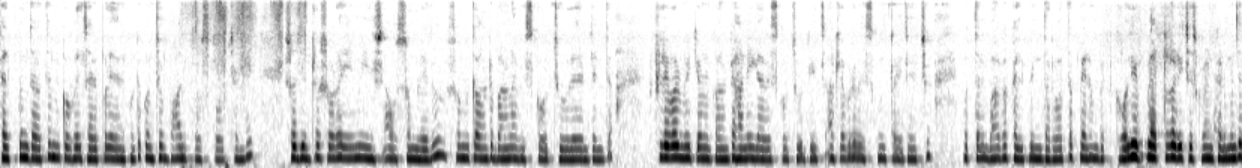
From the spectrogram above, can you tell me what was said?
కలుపుకున్న తర్వాత మీకు ఒకవేళ సరిపోలేదు అనుకుంటే కొంచెం పాలు పోసుకోవచ్చు అండి సో దీంట్లో సోడా ఏమీ అవసరం లేదు. సో మీకు కావాలంటే బనానా వేసుకోవచ్చు లేదంటే ఇంకా ఫ్లేవర్ మీకు ఏమైనా కావాలంటే హనీగా వేసుకోవచ్చు డేట్స్ అట్లా కూడా వేసుకుని ట్రై చేయొచ్చు. మొత్తాన్ని బాగా కలిపిన తర్వాత పెనం పెట్టుకోవాలి. బ్యాటర్ రెడీ చేసుకోవడానికి ముందే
